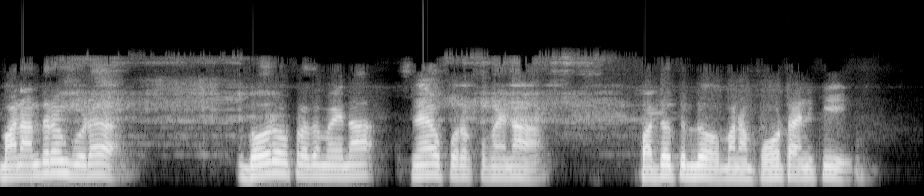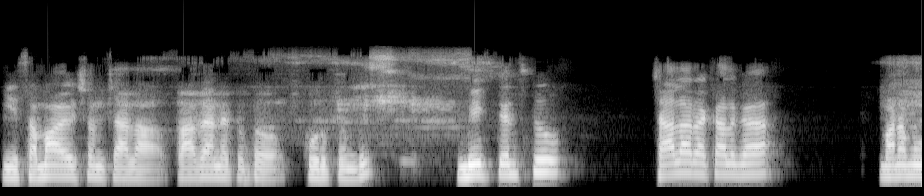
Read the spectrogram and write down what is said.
మనందరం కూడా గౌరవప్రదమైన స్నేహపూర్వకమైన పద్ధతుల్లో మనం పోవటానికి ఈ సమావేశం చాలా ప్రాధాన్యతతో కూడుకుంది. మీకు తెలుసు చాలా రకాలుగా మనము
